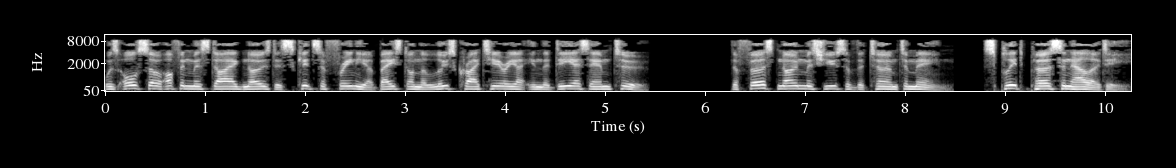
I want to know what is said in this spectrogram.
was also often misdiagnosed as schizophrenia based on the loose criteria in the DSM-2. The first known misuse of the term to mean split personality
